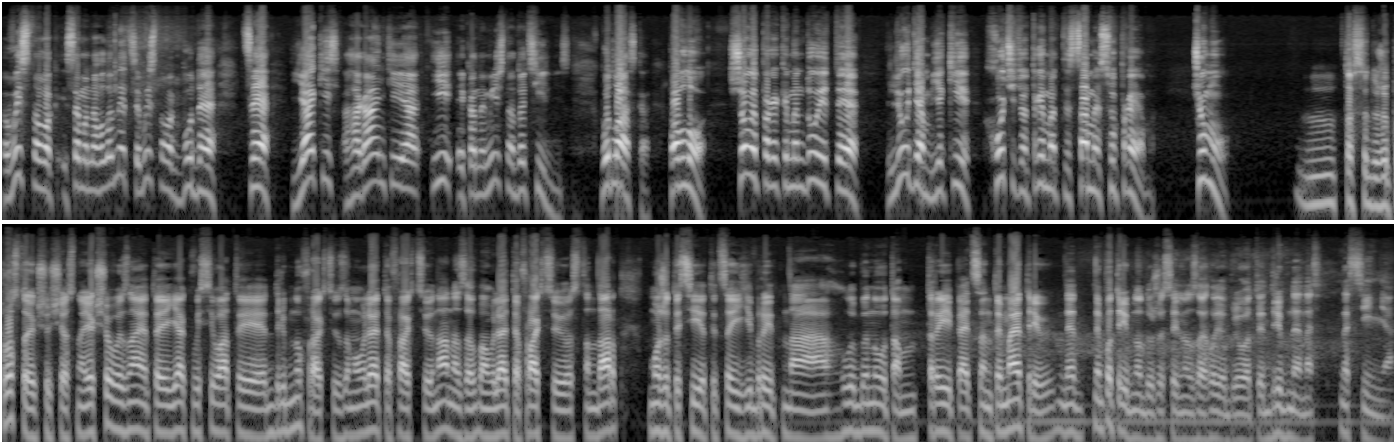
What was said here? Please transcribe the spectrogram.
висновок, і саме на головне, це висновок буде це якість, гарантія і економічна доцільність. Будь ласка, Павло, що ви порекомендуєте людям, які хочуть отримати саме Супрема? Чому? Та все дуже просто, якщо чесно. Якщо ви знаєте, як висівати дрібну фракцію, замовляйте фракцію нано, замовляйте фракцію стандарт. Можете сіяти цей гібрид на глибину там 3-5 сантиметрів. Не, не потрібно дуже сильно заглиблювати дрібне насіння.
